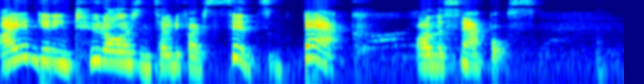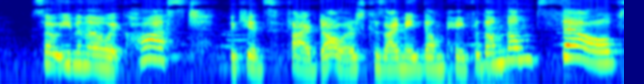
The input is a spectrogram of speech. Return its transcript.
I am getting $2.75 back on the Snapples. So even though it cost the kids $5 because I made them pay for them themselves,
